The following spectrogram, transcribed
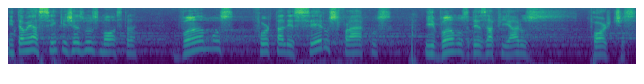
Então é assim que Jesus mostra: vamos fortalecer os fracos e vamos desafiar os fortes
